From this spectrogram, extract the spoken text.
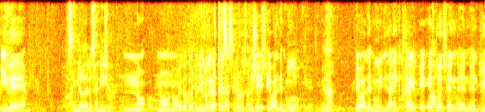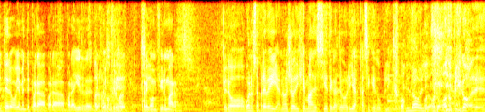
y de... El Señor de los Anillos. No, no, no, era otra película. Creo que era que 13, Señor de los Anillos. eh, Eva al desnudo. Mirá. Eva al desnudo y Titanic. Al- eh, esto es en, en- en Twitter, obviamente es para, para, para ir después reconfirmar, este, sí. Pero bueno, se preveía, ¿no? Yo dije más de siete categorías, casi que duplicó. El doble. O, o- o duplicó. eh,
